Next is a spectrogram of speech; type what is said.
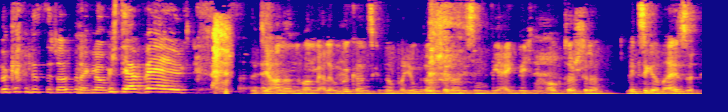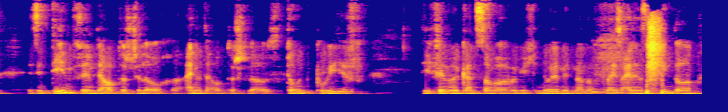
bekannteste Schauspieler, glaube ich, der Welt. Die anderen waren mir alle unbekannt. Es gibt noch ein paar Jungdarsteller, die sind die eigentlichen Hauptdarsteller. Witzigerweise ist in dem Film der Hauptdarsteller auch einer der Hauptdarsteller aus Don't Breathe. Die Filme kannst du aber wirklich null miteinander vergleichen. Eine ist eine Kinder,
